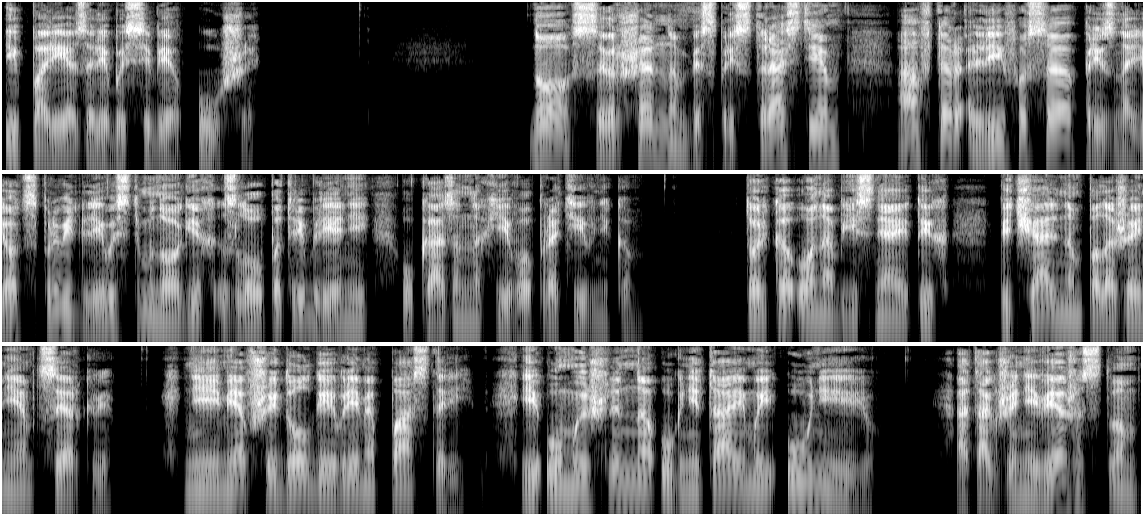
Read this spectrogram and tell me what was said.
и порезали бы себе уши. Но с совершенным беспристрастием автор Лифоса признает справедливость многих злоупотреблений, указанных его противником. Только он объясняет их печальным положением церкви, не имевшей долгое время пастырей и умышленно угнетаемой униею, а также невежеством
